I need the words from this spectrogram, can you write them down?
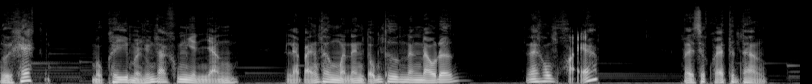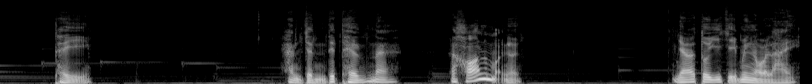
người khác một khi mà chúng ta không nhìn nhận là bản thân mình đang tổn thương đang đau đớn đang không khỏe về sức khỏe tinh thần thì hành trình tiếp theo chúng ta nó khó lắm mọi người. Do đó tôi với chị mới ngồi lại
